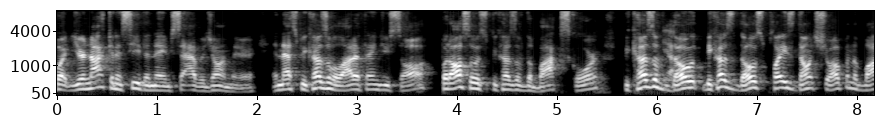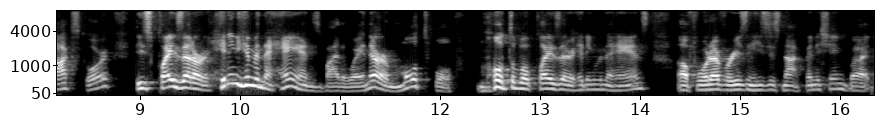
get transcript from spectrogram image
but you're not going to see the name Savage on there. And that's because of a lot of things you saw, but also it's because of the box score. Because of yeah. those, because those plays don't show up in the box score, these plays that are hitting him in the hands, by the way, and there are multiple, multiple plays that are hitting him in the hands. Uh, for whatever reason, he's just not finishing. But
